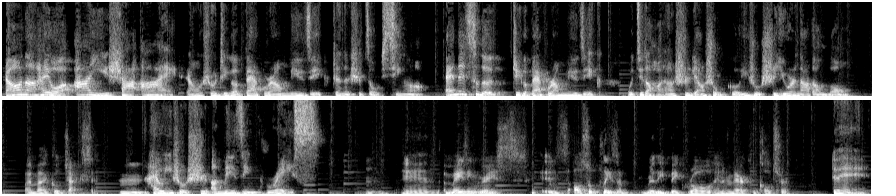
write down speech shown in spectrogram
然后呢，还有阿姨沙爱，然后说这个 background music 真的是走心了。哎，那次的这个 background music，我记得好像是两首歌，一首是 You're Not Alone，By Michael Jackson. 嗯，还有一首是 Amazing Grace。Mhm. And Amazing Grace is also plays a really big role in American culture. 对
